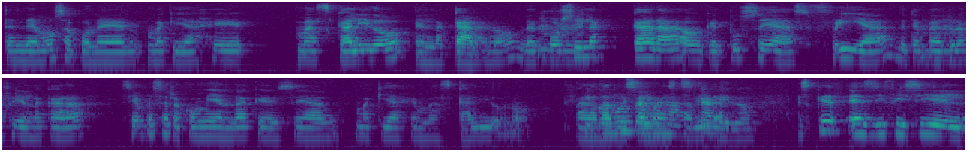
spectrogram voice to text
tendemos a poner maquillaje más cálido en la cara, ¿no? De por sí Ujú. la cara, aunque tú seas fría, de temperatura fría en la cara, siempre se recomienda que sea maquillaje más cálido, ¿no? ¿Y cómo darle es algo como más estabilidad. cálido? Es que es difícil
